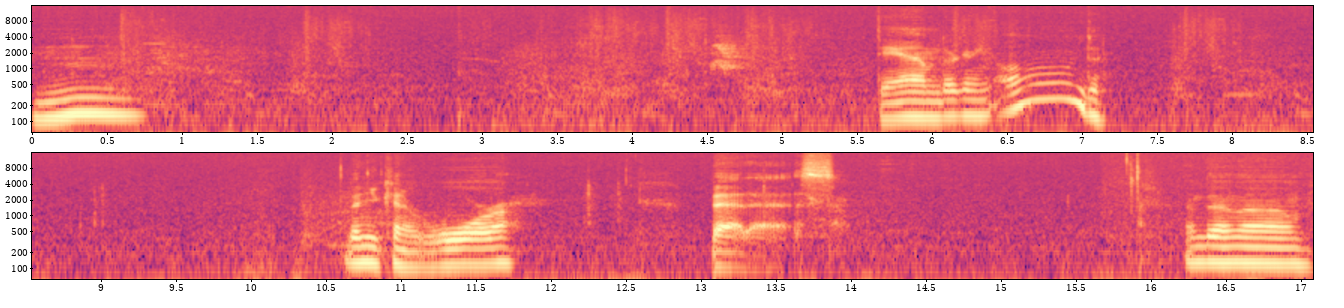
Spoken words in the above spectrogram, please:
Hmm. Damn, they're getting owned. Then you can roar badass. And then um,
